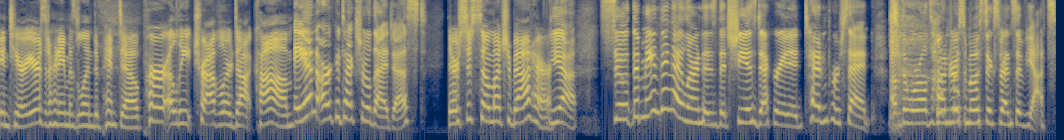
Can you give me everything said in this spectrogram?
interiors, and her name is Linda Pinto. Per elitetraveler.com, and Architectural Digest. there's just so much about her. Yeah. So the main thing I learned is that she has decorated 10% of the world's 100 most expensive yachts,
